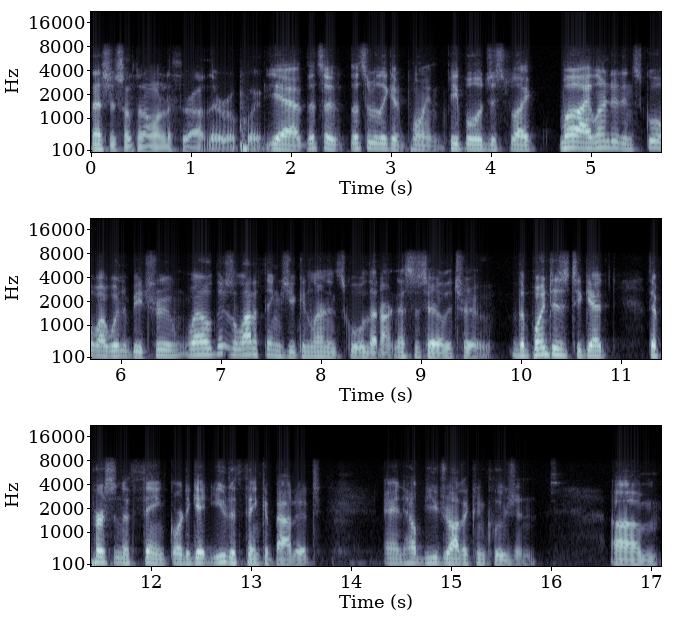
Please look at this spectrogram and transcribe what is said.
That's just something I wanted to throw out there real quick. Yeah, that's a that's a really good point. People just like, well, I learned it in school. Why wouldn't it be true? Well, there's a lot of things you can learn in school that aren't necessarily true. The point is to get the person to think, or to get you to think about it, and help you draw the conclusion. Um,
